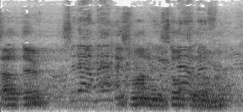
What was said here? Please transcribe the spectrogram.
Lords out there. This one is go for them,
